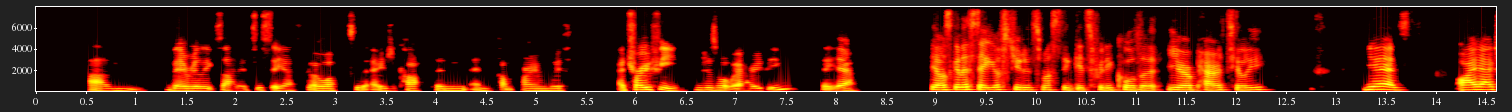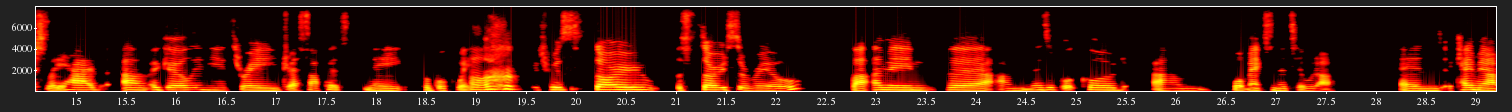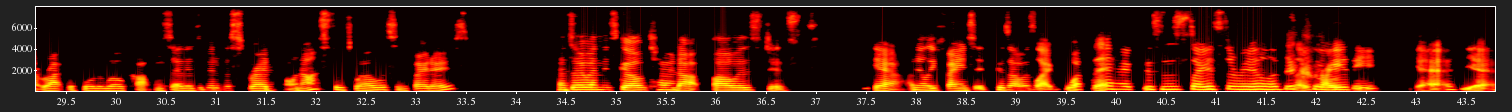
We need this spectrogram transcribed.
um, they're really excited to see us go off to the Asia Cup and, and come home with a trophy, which is what we're hoping. So yeah. Yeah, I was gonna say your students must think it's pretty cool that you're a Paratilly. Yes. I actually had um, a girl in year three dress up as me for book week, oh. which was so, so surreal. But I mean, the um, there's a book called um, What Makes a Matilda, and it came out right before the World Cup. And so there's a bit of a spread on us as well with some photos. And so when this girl turned up, I was just, yeah, I nearly fainted because I was like, what the heck? This is so surreal. It's so cool. crazy. Yeah, yeah.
